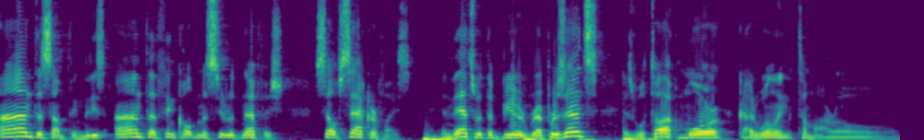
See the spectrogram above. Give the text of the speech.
on to something, that he's on to a thing called Masirut Nefesh, self sacrifice. And that's what the beard represents, as we'll talk more, God willing, tomorrow.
